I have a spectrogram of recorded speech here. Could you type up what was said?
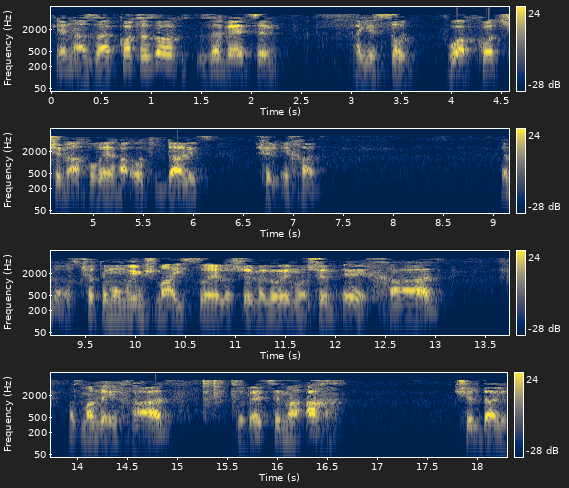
כן, אז הקוץ הזאת זה בעצם היסוד, הוא הקוץ שמאחורי האות ד' של אחד. בסדר? אז כשאתם אומרים שמע ישראל, השם אלוהינו, השם אחד, אז מה זה אחד? זה בעצם האח של ד'.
